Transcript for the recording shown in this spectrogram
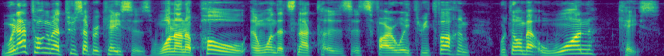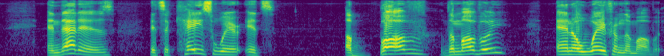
We're not talking about two separate cases, one on a pole and one that's not, it's, it's far away, three tfachim. We're talking about one case. And that is, it's a case where it's above the mavui and away from the mavui.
